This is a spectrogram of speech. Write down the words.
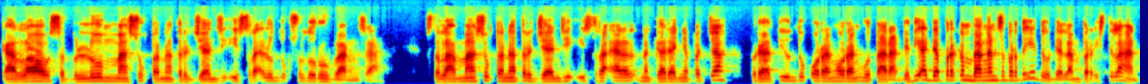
Kalau sebelum masuk tanah terjanji Israel untuk seluruh bangsa. Setelah masuk tanah terjanji Israel negaranya pecah berarti untuk orang-orang utara. Jadi ada perkembangan seperti itu dalam peristilahan.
